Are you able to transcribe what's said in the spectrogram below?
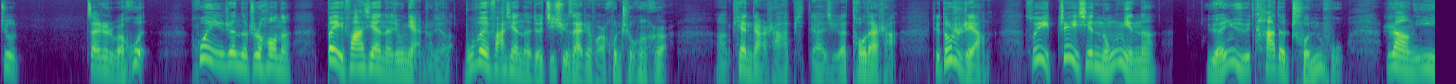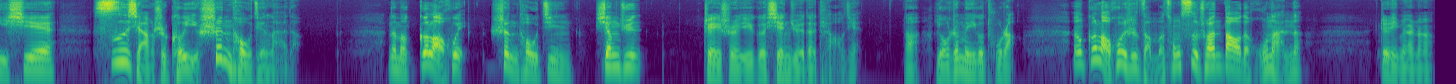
就在这里边混混一阵子之后呢，被发现呢就撵出去了，不被发现呢就继续在这块混吃混喝啊，骗点啥，呃，这个偷点啥，这都是这样的。所以这些农民呢，源于他的淳朴，让一些思想是可以渗透进来的。那么哥老会渗透进湘军，这是一个先决的条件。啊，有这么一个土壤，那么哥老会是怎么从四川到的湖南呢？这里边呢，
